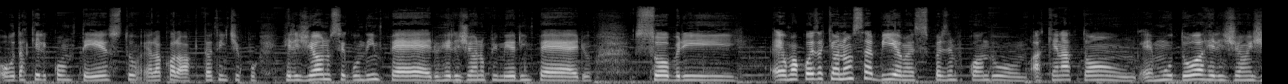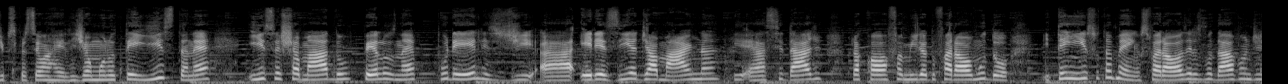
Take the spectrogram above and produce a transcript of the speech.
ou daquele contexto, ela coloca. Então tem tipo religião no segundo império, religião no primeiro império, sobre é uma coisa que eu não sabia, mas, por exemplo, quando Akhenaton é, mudou a religião egípcia para ser uma religião monoteísta, né? Isso é chamado pelos, né, por eles de a heresia de Amarna, é a cidade para qual a família do faraó mudou. E tem isso também, os faraós eles mudavam de,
